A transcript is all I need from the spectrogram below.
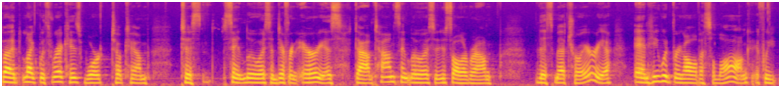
But like with Rick, his work took him to St. Louis and different areas, downtown St. Louis, and just all around this metro area. And he would bring all of us along if we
